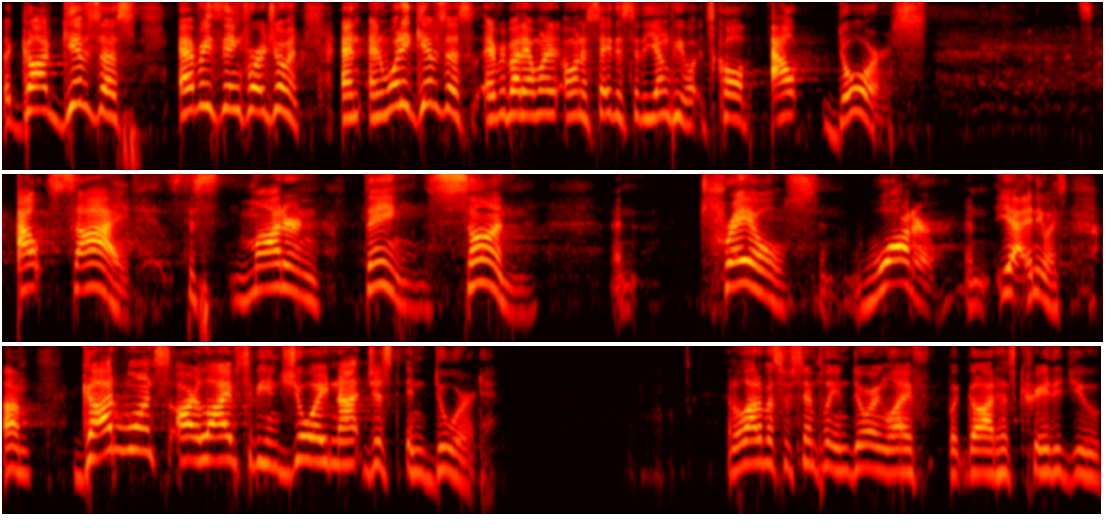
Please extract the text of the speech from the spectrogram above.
That God gives us everything for our enjoyment. And, and what He gives us, everybody, I want, to, I want to say this to the young people it's called outdoors. It's outside. It's this modern thing, the sun trails and water. And yeah, anyways, um, God wants our lives to be enjoyed, not just endured. And a lot of us are simply enduring life, but God has created you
